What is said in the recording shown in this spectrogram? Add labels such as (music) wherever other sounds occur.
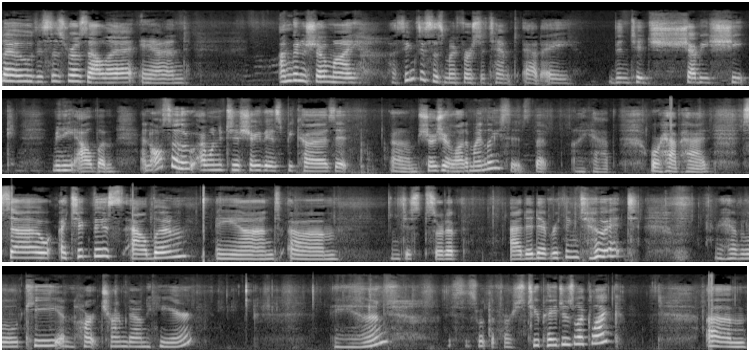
Hello, this is Rosella, and I'm going to show my, I think this is my first attempt at a vintage shabby chic mini album. And also, I wanted to show you this because it um, shows you a lot of my laces that I have or have had. So, I took this album and um, just sort of added everything (laughs) to it. I have a little key and heart charm down here. And this is what the first two pages look like. Um,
